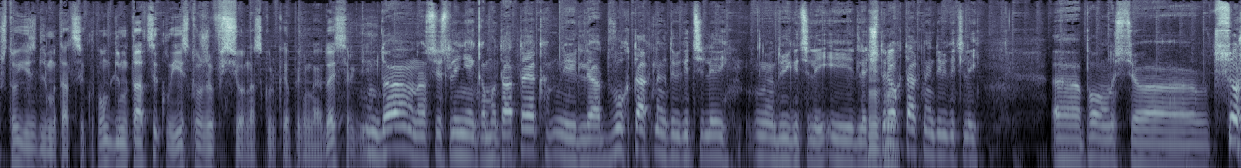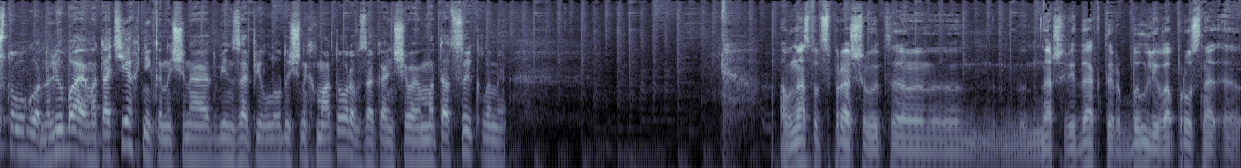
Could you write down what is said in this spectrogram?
что есть для мотоцикла? По-моему, для мотоцикла есть тоже все, насколько я понимаю, да, Сергей? Да, у нас есть линейка Мототек и для двухтактных двигателей, э, двигателей и для четырехтактных двигателей. Э, Полностью все, что угодно. Любая мототехника, начиная от бензопил лодочных моторов, заканчивая мотоциклами. А у нас тут спрашивают, э, наш редактор, был ли вопрос... На, э,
